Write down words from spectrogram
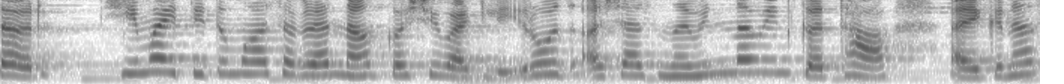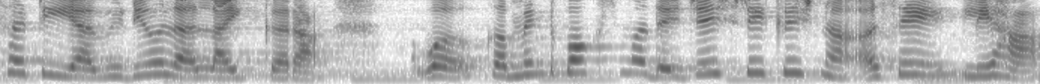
तर ही माहिती तुम्हा सगळ्यांना कशी वाटली? रोज अशाच नवीन नवीन कथा ऐकण्यासाठी या व्हिडिओला लाईक करा व कमेंट बॉक्समध्ये जय श्रीकृष्ण असे लिहा.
